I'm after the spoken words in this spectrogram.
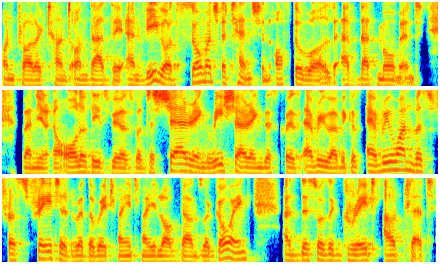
on Product Hunt on that day. And we got so much attention off the world at that moment when, you know, all of these viewers were just sharing, resharing this quiz everywhere because everyone was frustrated with the way 2020 lockdowns were going. And this was a great outlet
